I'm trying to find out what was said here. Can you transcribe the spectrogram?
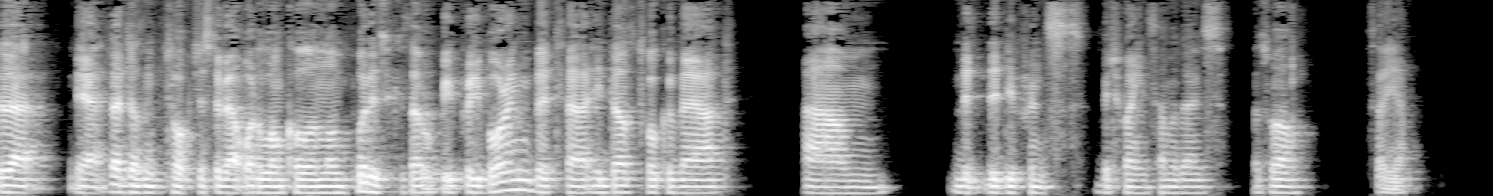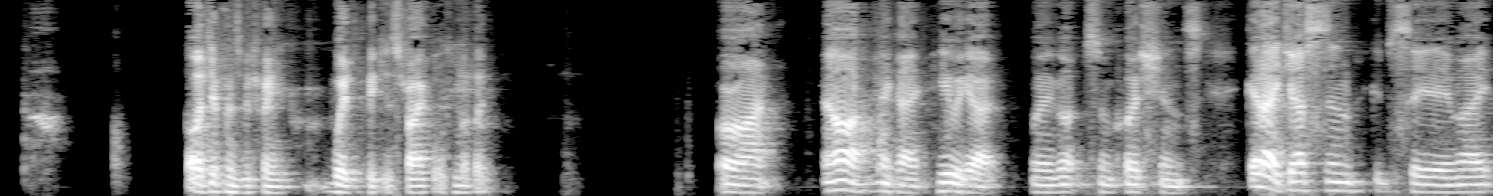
So that yeah, that doesn't talk just about what a long call and long put is because that would be pretty boring, but uh, it does talk about um, the, the difference between some of those as well. So yeah, or difference between where to pick your strike ultimately. All right. Oh, okay. Here we go. We've got some questions. G'day, Justin. Good to see you there, mate.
